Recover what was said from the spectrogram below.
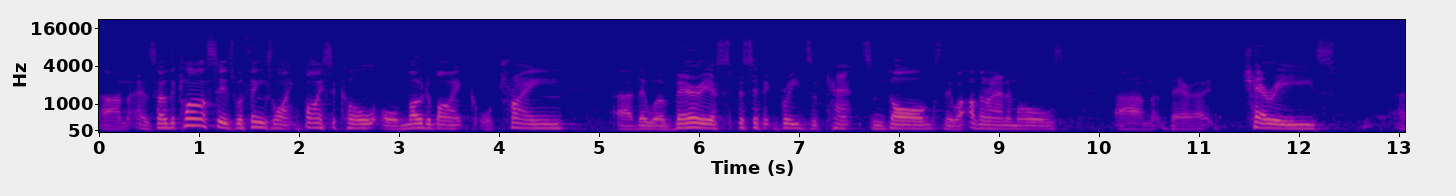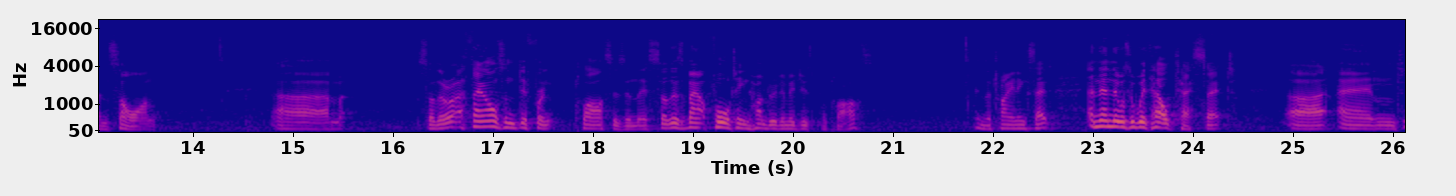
Um, and so the classes were things like bicycle or motorbike or train. Uh, there were various specific breeds of cats and dogs. There were other animals. Um, there are cherries, and so on. Um, so there are a thousand different classes in this. So there's about 1,400 images per class in the training set. And then there was a withheld test set. Uh, and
